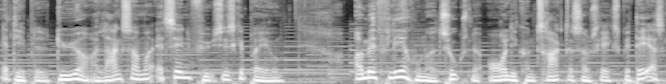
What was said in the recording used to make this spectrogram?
at det er blevet dyrere og langsommere at sende fysiske breve. Og med flere hundredtusinde årlige kontrakter, som skal ekspederes,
